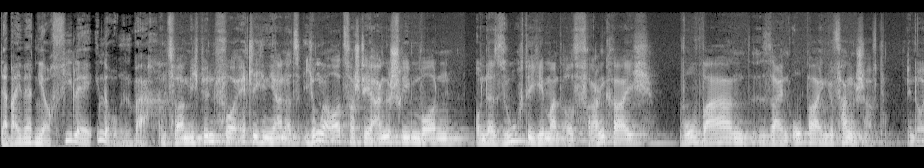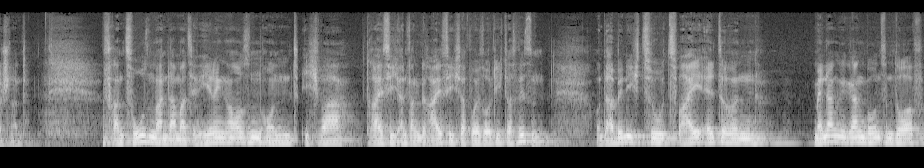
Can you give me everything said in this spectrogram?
Dabei werden ja auch viele Erinnerungen wach. Und zwar, ich bin vor etlichen Jahren als junger Ortsversteher angeschrieben worden und da suchte jemand aus Frankreich, wo war sein Opa in Gefangenschaft in Deutschland. Franzosen waren damals in Heringhausen und ich war 30, Anfang 30. Ich sag, woher sollte ich das wissen? Und da bin ich zu zwei älteren Männern gegangen bei uns im Dorf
